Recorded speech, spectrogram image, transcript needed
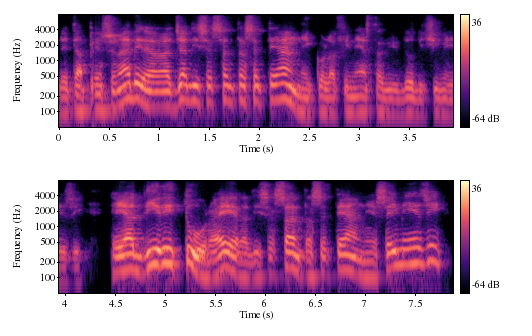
L'età pensionabile era già di 67 anni con la finestra di 12 mesi e addirittura era di 67 anni e 6 mesi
